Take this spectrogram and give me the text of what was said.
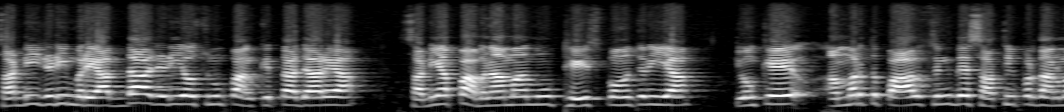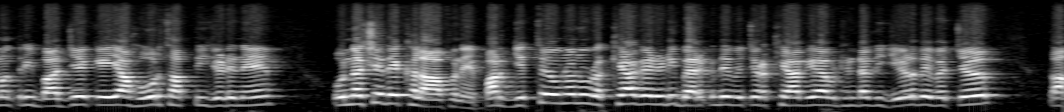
ਸਾਡੀ ਜਿਹੜੀ ਮਰਿਆਦਾ ਜਿਹੜੀ ਆ ਉਸ ਨੂੰ ਭੰਗ ਕੀਤਾ ਜਾ ਰਿਹਾ। ਸਾਡੀਆਂ ਭਾਵਨਾਵਾਂ ਨੂੰ ਠੇਸ ਪਹੁੰਚ ਰਹੀ ਆ, ਕਿਉਂਕਿ ਅਮਰਤਪਾਲ ਸਿੰਘ ਦੇ ਸਾਥੀ ਪ੍ਰਧਾਨ ਮੰਤਰੀ ਬਾਜੇ ਕੇ ਜਾਂ ਹੋਰ ਸਾਥੀ ਜਿਹੜੇ ਨੇ, ਉਹ ਨਸ਼ੇ ਦੇ ਖਿਲਾਫ ਨੇ। ਪਰ ਜਿੱਥੇ ਉਹਨਾਂ ਨੂੰ ਰੱਖਿਆ ਗਿਆ, ਜਿਹੜੀ ਬੈਰਕ ਦੇ ਵਿੱਚ ਰੱਖਿਆ ਗਿਆ, ਬਠਿੰਡਾ ਦੀ ਜੇਲ੍ਹ ਦੇ ਵਿੱਚ, ਤਾਂ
